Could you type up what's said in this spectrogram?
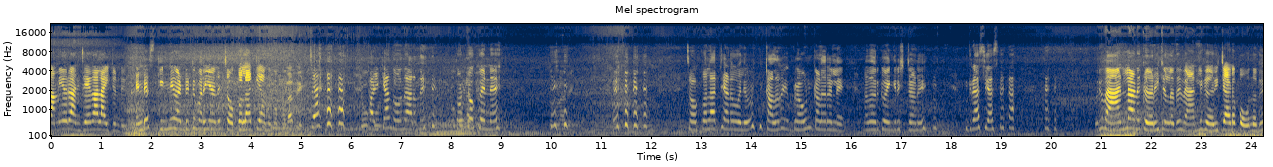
സമയം ഒരു അഞ്ചേകാലായിട്ടുണ്ട്. എന്റെ സ്കിന്ന് കണ്ടിട്ട് പറയാണ്. ഛെ, കഴിക്കാൻ തോന്നുകയാണെന്ന്. തൊട്ടോക്കു എന്നെ. ചോക്കോലാറ്റിയാണ് പോലും. കളർ ബ്രൗൺ കളർ അല്ലേ? അത് അവർക്ക് ഭയങ്കര ഇഷ്ടമാണ് ഒരു വാനിലാണ് കയറിയിട്ടുള്ളത് വാനിൽ കയറിയിട്ടാണ് പോകുന്നത്.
